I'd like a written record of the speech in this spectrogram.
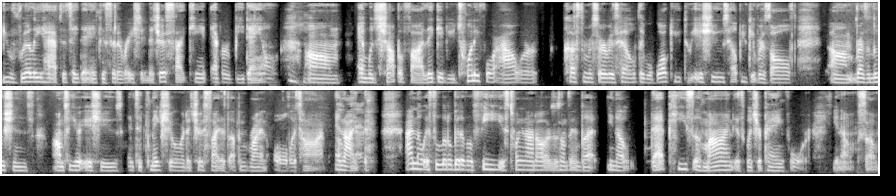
you really have to take that in consideration that your site can't ever be down. Mm-hmm. Um, and with Shopify, they give you 24 hour customer service help. They will walk you through issues, help you get resolved, um, resolutions um, to your issues, and to make sure that your site is up and running all the time. And okay. I, I know it's a little bit of a fee; it's twenty nine dollars or something, but you know, that peace of mind is what you're paying for, you know. So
